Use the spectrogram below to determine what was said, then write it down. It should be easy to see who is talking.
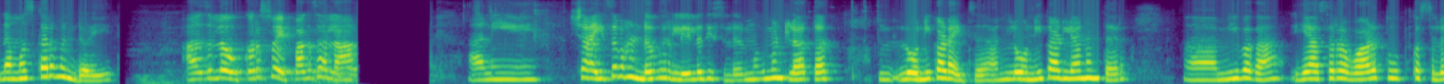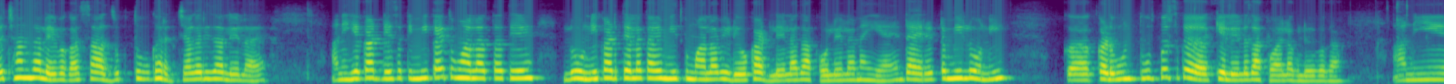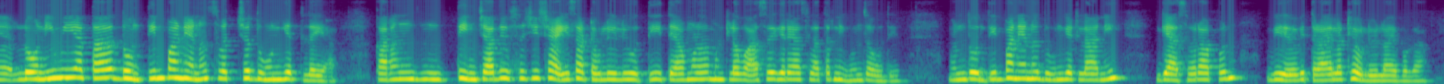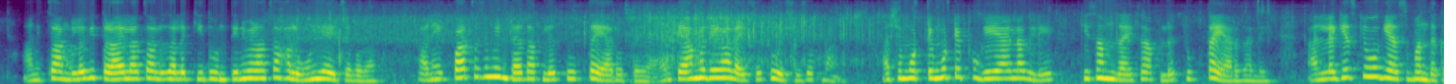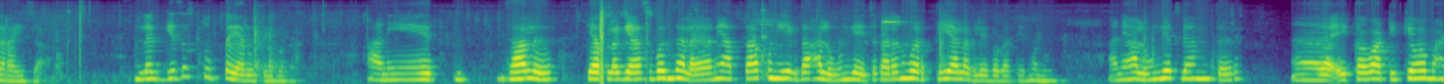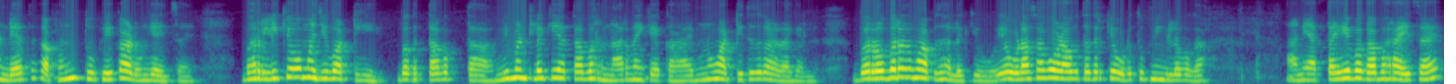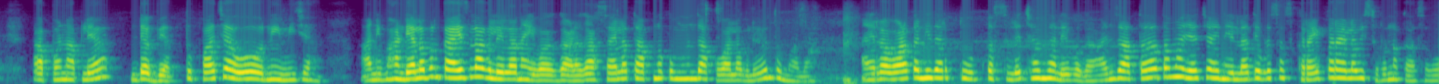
Speaker 1: नमस्कार मंडळी. आज लवकर स्वयंपाक झाला. आणि शाईचं भांडं भरलेलं दिसलं. मग म्हटलं आता लोणी काढायचं. आणि लोणी काढल्यानंतर मी बघा हे असं रवाळ तूप कसलं छान झालं आहे बघा. साजूक तूप घरच्या घरी झालेलं आहे. आणि हे काढण्यासाठी मी काय तुम्हाला आता ते लोणी काढतेला काय मी तुम्हाला व्हिडिओ काढलेला दाखवलेला नाही आहे डायरेक्ट मी लोणी क कडवून तूपच क केलेलं दाखवायला लागलो आहे बघा. आणि लोणी मी आता दोन तीन पाण्यानं स्वच्छ धुवून घेतलं या. कारण तीन चार दिवसाची शाई साठवलेली होती त्यामुळं म्हटलं वास वगैरे असला तर निघून जाऊ दे. म्हणून दोन तीन पाण्यानं धुवून घेतला आणि गॅसवर आपण वि वितळायला ठेवलेलं आहे बघा. आणि चांगलं वितळायला चालू झालं की दोन तीन वेळाचं हलवून घ्यायचं बघा. आणि एक पाचच मिनटात आपलं तूप तयार होतं या आणि त्यामध्ये घालायचं तुळशीचं पान असे मोठे मोठे फुगे यायला लागले की समजायचं आपलं तूप तयार झालं आहे आणि लगेच किंवा गॅस बंद करायचा. लगेचच तूप तयार होते बघा. आणि झालं की आपला गॅस बंद झाला आहे आणि आत्ता आपण एकदा हलवून घ्यायचं कारण वरती या लागले बघा ते म्हणून. आणि हलवून घेतल्यानंतर एका वाटीत किंवा भांड्यात आपण तूप हे काढून घ्यायचं आहे भरली किंवा माझी वाटी? बघता बघता. मी म्हटलं की आता भरणार नाही काय काय? म्हणून वाटीतच गाळा गेलं. बरोबरच माप झालं की हो एवढासा गोळा होता तर केवढं तूप निघलं बघा. आणि आता हे बघा भरायचं आहे आपण आपल्या डब्यात. तुपाच्या हो नेहमीच्या. आणि भांड्याला पण काहीच लागलेला नाही बघा. गाळ घासायला ताप नको म्हणून दाखवा लागले हो तुम्हाला. आणि रवाळ कणीदार तूप कसलं छान झाले बघा. आणि जाता जाता माझ्या चॅनेलला तेवढं सबस्क्राईब करायला विसरू नका असं.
